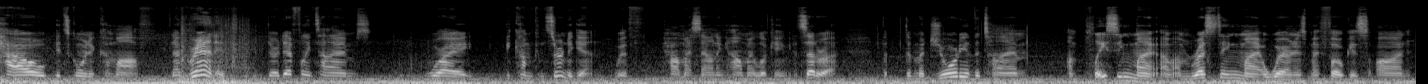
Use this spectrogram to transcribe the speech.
how it's going to come off. Now, granted, there are definitely times where I become concerned again with how am I sounding, how am I looking, etc. But the majority of the time, I'm placing my, I'm resting my awareness, my focus on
